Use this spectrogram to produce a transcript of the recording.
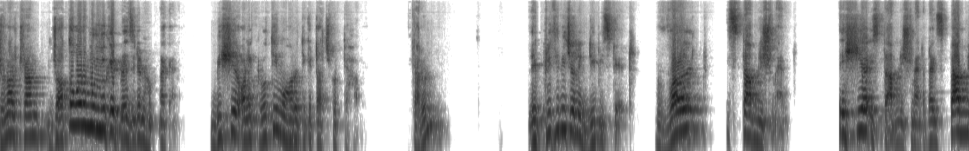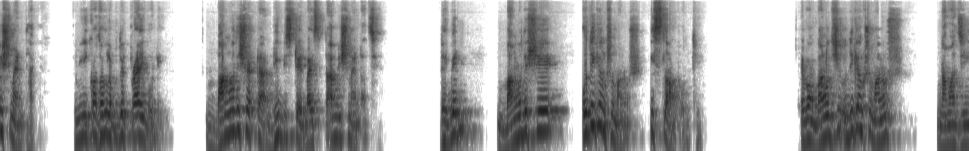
ডোনাল্ড ট্রাম্প যত বড় মূল্যকের প্রেসিডেন্ট হোক না কেন, বিশ্বের অনেক রতি মহারথীকে টাচ করতে হবে। কারণ এই পৃথিবী চলে deep state world establishment Asia establishment একটা ইস্টাবলিশমেন্ট থাকে। আমি এই কথাগুলো আপনাদের প্রায় বলি। বাংলাদেশে একটা ডিপ স্টেট বা ইস্টাবলিশমেন্ট আছে। দেখবেন বাংলাদেশে অধিকাংশ মানুষ ইসলামপন্থী। এবং বাংলাদেশের অধিকাংশ মানুষ নামাজি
